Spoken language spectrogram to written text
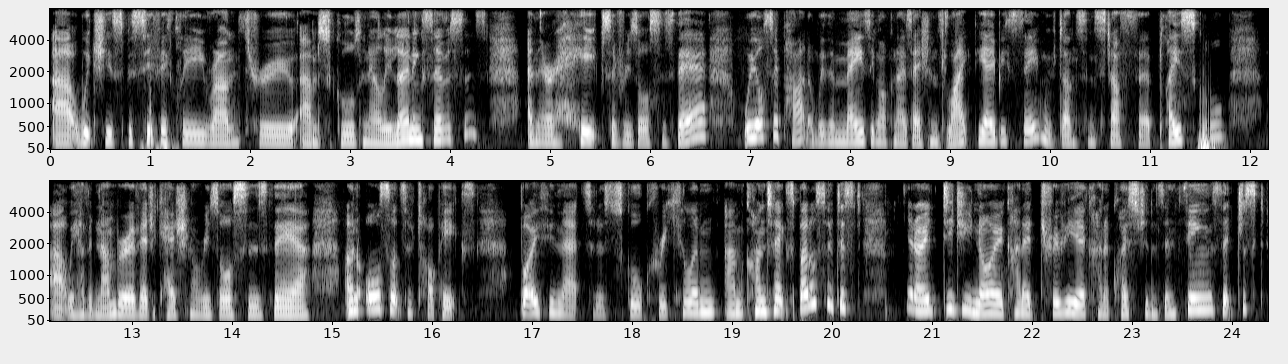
uh, which is specifically run through um, schools and early learning services, and there are heaps of resources there. We also partner with amazing organisations like the ABC. We've done some stuff for Play School. Uh, we have a number of educational resources there on all sorts of topics both in that sort of school curriculum um, context, but also just, you know, did you know kind of trivia kind of questions and things that just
